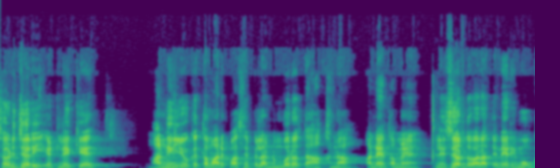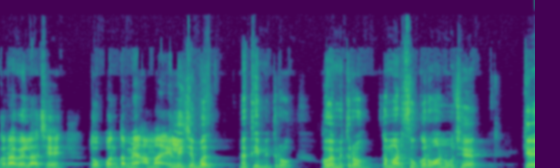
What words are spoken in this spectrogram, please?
સર્જરી એટલે કે માની લ્યો કે તમારી પાસે પેલા નંબર હતા આંખના અને તમે લેઝર દ્વારા તેને રિમૂવ કરાવેલા છે, તો પણ તમે આમાં એલિજિબલ નથી મિત્રો. હવે મિત્રો, તમારે શું કરવાનું છે કે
